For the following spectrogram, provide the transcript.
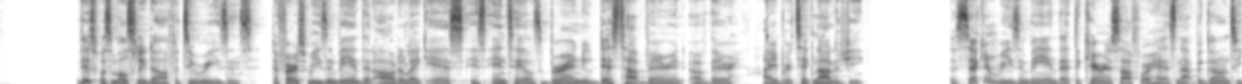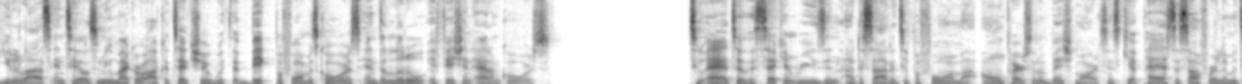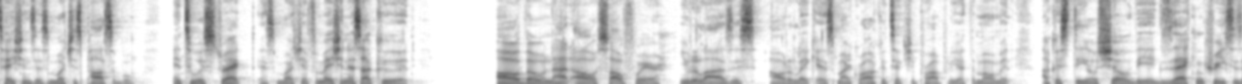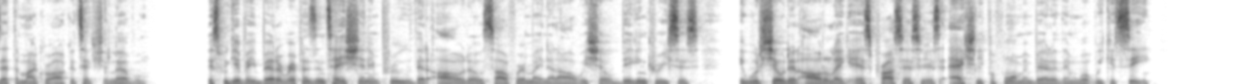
This was mostly done for two reasons. The first reason being that Alder Lake S is Intel's brand new desktop variant of their hybrid technology, the second reason being that the current software has not begun to utilize Intel's new microarchitecture with the big performance cores and the little efficient atom cores. To add to the second reason, I decided to perform my own personal benchmarks and skip past the software limitations as much as possible and to extract as much information as I could. Although not all software utilizes Alder Lake S microarchitecture properly at the moment, I could still show the exact increases at the microarchitecture level. This would give a better representation and prove that although software may not always show big increases, it would show that Alder Lake S processor is actually performing better than what we could see.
